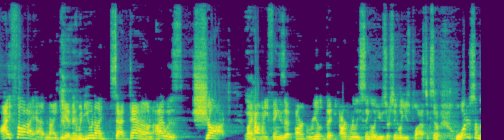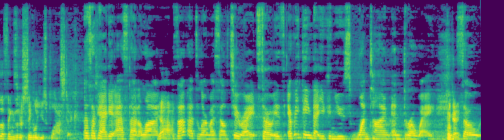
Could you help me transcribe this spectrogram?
I thought I had an idea, and then when you and I sat down, I was shocked by how many things that aren't real that aren't really single-use or single-use plastic. So, what are some of the things that are single-use plastic? That's okay. I get asked that a lot. Yeah. Because I've had to learn myself too, right? So it's everything that you can use one time and throw away. Okay. So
